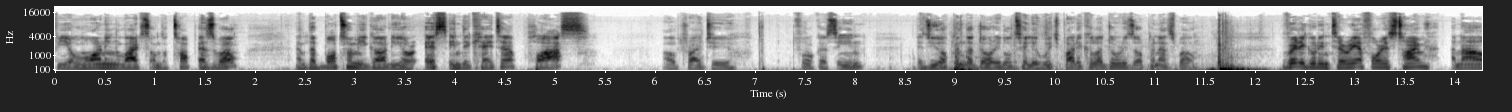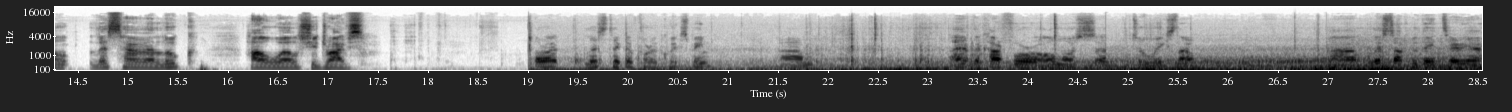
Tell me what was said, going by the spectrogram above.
Fuel warning lights on the top as well and the bottom you got your S indicator plus I'll try to focus in. As you open the door it'll tell you which particular door is open as well. Very good interior for its time. And now let's have a look how well she drives. All right let's take her for a quick spin. Um, I have the car for almost uh, two weeks now. Uh, let's start with the interior.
